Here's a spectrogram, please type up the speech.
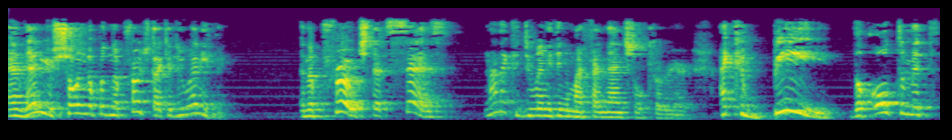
And then you're showing up with an approach that could do anything. An approach that says, not I could do anything in my financial career. I could be the ultimate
